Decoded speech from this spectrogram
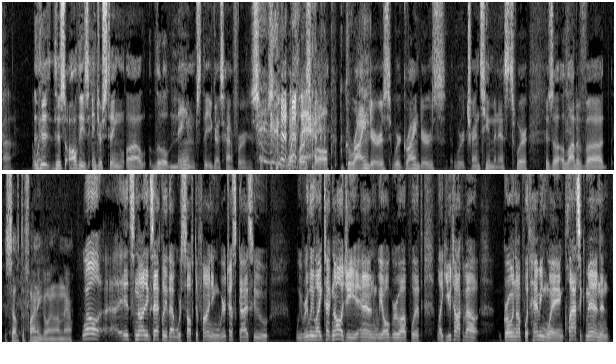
Uh, away. There- There's all these interesting uh, little names that you guys have for yourselves. First of all, grinders. We're grinders. We're transhumanists. We're there's a, a lot of uh, self-defining going on there. Well, uh, it's not exactly that we're self-defining. We're just guys who we really like technology, and we all grew up with, like you talk about, growing up with Hemingway and classic men, and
